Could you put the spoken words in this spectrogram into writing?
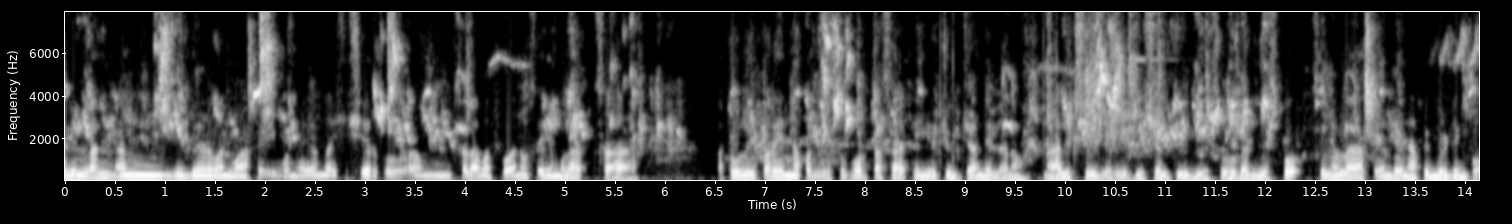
yun lang ang video na naman mga kaibon ngayon na isi-share ko. Um, salamat po ano, sa inyong lahat sa patuloy pa rin na pagsusuporta sa aking YouTube channel, ano, na Alex Xavier Official TV. So, God bless po sa inyong lahat and then happy birthday po.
